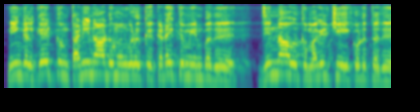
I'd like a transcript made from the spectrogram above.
நீங்கள் கேட்கும் தனி நாடும் உங்களுக்கு கிடைக்கும் என்பது ஜின்னாவுக்கு மகிழ்ச்சியை கொடுத்தது.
